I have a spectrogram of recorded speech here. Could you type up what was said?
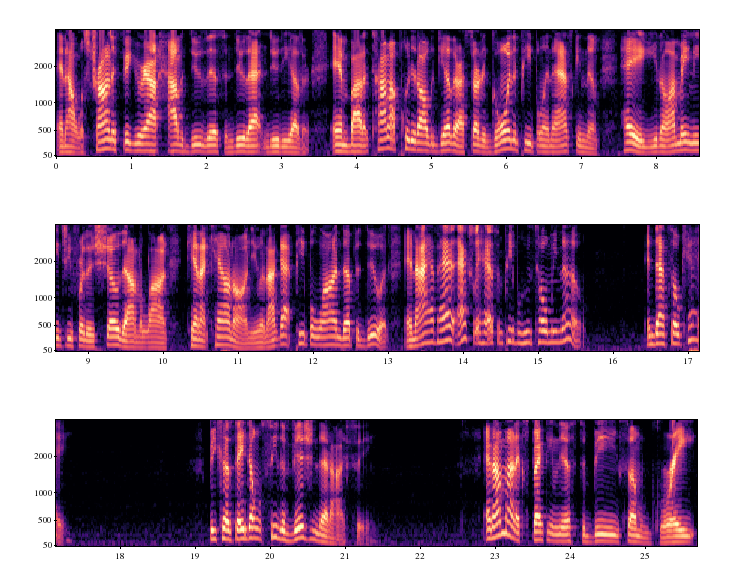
and I was trying to figure out how to do this and do that and do the other. And by the time I put it all together, I started going to people and asking them, "Hey, you know, I may need you for this show down the line. Can I count on you?" And I got people lined up to do it, and I have had actually had some people who told me no. And that's okay. Because they don't see the vision that I see. And I'm not expecting this to be some great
